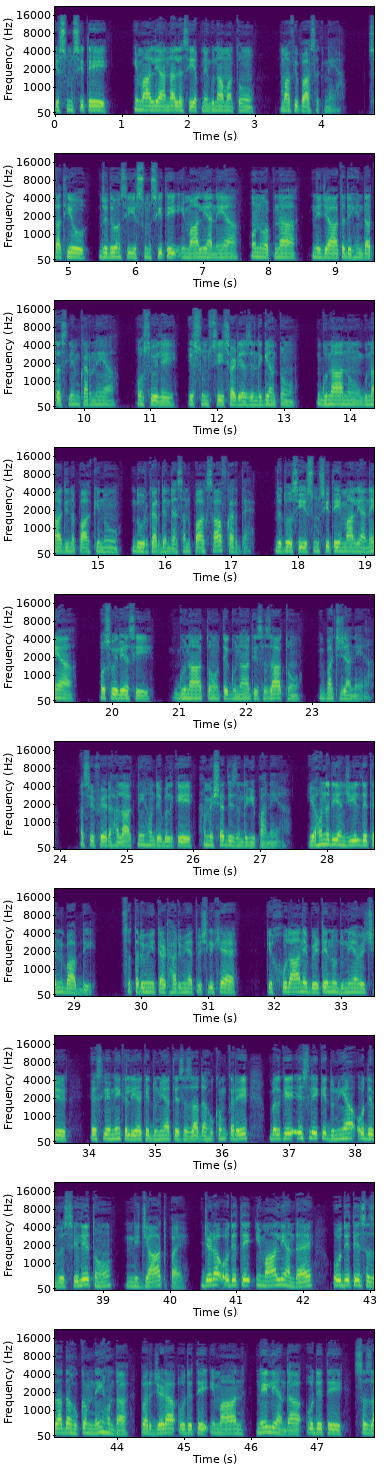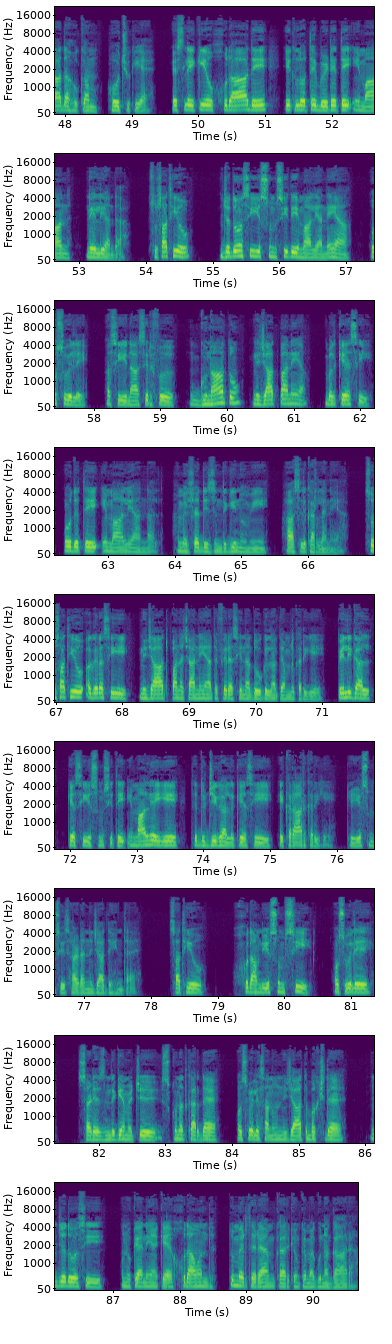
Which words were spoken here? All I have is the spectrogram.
ਯਿਸੂ ਮਸੀਹ ਤੇ ਈਮਾਨ ਲਿਆਉਣ ਨਾਲ ਅਸੀਂ ਆਪਣੇ ਗੁਨਾਹਾਂ ਤੋਂ ਮਾਫੀ ਪਾ ਸਕਨੇ ਆ ਸਾਥੀਓ ਜਦੋਂ ਅਸੀਂ ਯਿਸੂ ਮਸੀਹ ਤੇ ਈਮਾਨ ਲਿਆਨੇ ਆ ਉਹਨੂੰ ਆਪਣਾ ਨਜਾਤ ਦੇਹਿੰਦਾ تسلیم ਕਰਨੇ ਆ ਉਸ ਵੇਲੇ ਯਿਸੂ ਮਸੀਹ ਸਾਡੀਆਂ ਜ਼ਿੰਦਗੀਆਂ ਤੋਂ ਗੁਨਾਹ ਨੂੰ, ਗੁਨਾਹ ਦੀ ਨਪਾਕੀ ਨੂੰ ਦੂਰ ਕਰ ਦਿੰਦਾ ਸਾਨੂੰ ਪਾਕ ਸਾਫ਼ ਕਰਦਾ ਹੈ। ਜਦੋਂ ਅਸੀਂ ਯਿਸੂ ਮਸੀਹ ਤੇ ਈਮਾਨ ਲਿਆਨੇ ਆ ਉਸ ਵੇਲੇ ਅਸੀਂ ਗੁਨਾਹ ਤੋਂ ਤੇ ਗੁਨਾਹ ਦੀ ਸਜ਼ਾ ਤੋਂ ਬਚ ਜਾਂਦੇ ਆ ਅਸੀਂ ਫਿਰ ਹਲਾਕ ਨਹੀਂ ਹੁੰਦੇ, ਬਲਕਿ ਹਮੇਸ਼ਾ ਦੀ ਜ਼ਿੰਦਗੀ ਪਾਣੇ ਆ ਯਹੋਨਾ ਦੀ ਅੰਜੀਲ ਦੇ ਤਿੰਨ ਬਾਬ ਦੀ 17ਵੀਂ ਤੇ 18ਵੀਂ ਅਧ ਵਿੱਚ ਲਿਖਿਆ ਹੈ ਕਿ ਖੁਦਾ ਨੇ ਬੇਟੇ ਨੂੰ ਦੁਨੀਆ ਵਿੱਚ ਇਸ ਲਈ ਨਹੀਂ ਕਲਿਆ ਕਿ ਦੁਨੀਆ ਤੇ ਸਜ਼ਾ ਦਾ ਹੁਕਮ ਕਰੇ, ਬਲਕਿ ਇਸ ਲਈ ਕਿ ਦੁਨੀਆ ਉਹਦੇ ਵਸੀਲੇ ਤੋਂ ਨਜਾਤ ਪਾਏ। ਜਿਹੜਾ ਉਹਦੇ ਤੇ ਈਮਾਨ ਲਿਆਂਦਾ ਹੈ, ਉਹਦੇ ਤੇ ਸਜ਼ਾ ਦਾ ਹੁਕਮ ਨਹੀਂ ਹੁੰਦਾ, ਪਰ ਜਿਹੜਾ ਉਹਦੇ ਤੇ ਈਮਾਨ ਨਹੀਂ ਲਿਆਂਦਾ, ਉਹਦੇ ਤੇ ਸਜ਼ਾ ਦਾ ਹੁਕਮ ਹੋ ਚੁੱਕਿਆ ਹੈ। ਇਸ ਲਈ ਕਿ ਉਹ ਖੁਦਾ ਦੇ ਇਕਲੌਤੇ ਬੇਟੇ ਤੇ ਈਮਾਨ ਨਹੀਂ ਲਿਆਂਦਾ। ਸੋ ਸਾਥੀਓ, ਜਦੋਂ ਅਸੀਂ ਯਿਸੂ ਮਸੀਹ ਤੇ ਈਮਾਨ ਲਿਆਨੇ ਆ ਉਸ ਵੇਲੇ ਅਸੀਂ ਨਾ ਸਿਰਫ ਗੁਨਾਹ ਤੋਂ ਨਜਾਤ ਪਾਣੇ ਆ ਬਲਕਿ ਅਸੀਂ ਉਹਦੇ ਤੇ ਈਮਾਨ ਲਿਆਨ ਨਾਲ ਹਮੇਸ਼ਾ ਦੀ ਜ਼ਿੰਦਗੀ ਨੂੰ ਵੀ ਹਾਸਲ ਕਰ ਲੈਨੇ ਆ ਸੋ ਸਾਥੀਓ, ਅਗਰ ਅਸੀਂ ਨਜਾਤ ਪਾਣਾ ਚਾਹਨੇ ਆ ਤੇ ਫਿਰ ਅਸੀਂ ਇਹਨਾਂ ਦੋ ਗੱਲਾਂ ਤੇ ਅਮਲ ਕਰੀਏ। ਪਹਿਲੀ ਗੱਲ ਕਿ ਅਸੀਂ ਯਿਸੂ ਮਸੀਹ ਤੇ ਈਮਾਨ ਲਿਆਈਏ ਤੇ ਦੂਜੀ ਗੱਲ ਕਿ ਅਸੀਂ ਇਕਰਾਰ ਕਰੀਏ ਕਿ ਯਿਸੂ ਮਸੀਹ ਸਾਡਾ ਨਜਾਤ ਦੇਹਿੰਦਾ ਹੈ। ਸਾਥੀਓ, ਖੁਦਾਵੰਦ ਯਿਸੂ ਮਸੀਹ ਉਸ ਵੇਲੇ ਸਾਡੇ ਜ਼ਿੰਦਗੀਆਂ ਵਿੱਚ ਸਕੂਨਤ ਕਰਦਾ ਹੈ, ਉਸ ਵੇਲੇ ਸਾਨੂੰ ਨਜਾਤ ਬਖਸ਼ਦਾ ਹੈ। ਜਦੋਂ ਅਸੀਂ ਉਹਨੂੰ ਕਹਿੰਦੇ ਆ ਕਿ ਖੁਦਾਵੰਦ, ਤੂੰ ਮੇਰੇ ਤੇ ਰਹਿਮ ਕਰ ਕਿਉਂਕਿ ਮੈਂ ਗੁਨਾਹਗਾਰ ਆ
